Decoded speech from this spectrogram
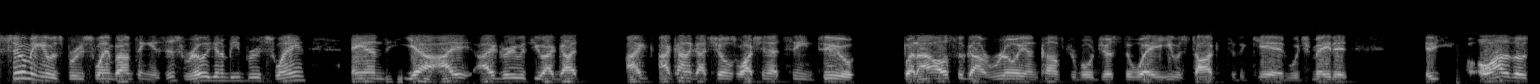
assuming it was Bruce Wayne, but I'm thinking, is this really going to be Bruce Wayne? And yeah, I I agree with you. I got I I kind of got chills watching that scene too. but I also got really uncomfortable just the way he was talking to the kid, which made it. it a lot of those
